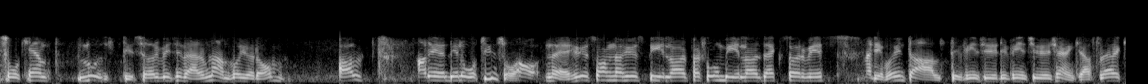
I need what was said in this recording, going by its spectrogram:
Så Kent, Multiservice i Värmland, vad gör de? Allt. Ja, det, det låter ju så. Ja, nej, husvagnar, husbilar, personbilar, däckservice. Men det var ju inte allt. Det finns ju, det finns ju kärnkraftverk.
